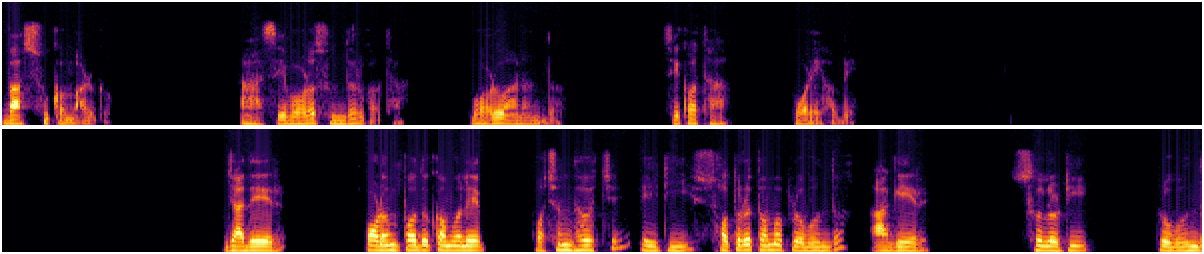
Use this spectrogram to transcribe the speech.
বা সুকমার্গ আহ, সে বড় সুন্দর কথা, বড় আনন্দ। সে কথা পরে হবে। যাদের পরম পদকমলে পছন্দ হচ্ছে, এইটি সতেরোতম প্রবন্ধ। আগের ষোলোটি প্রবন্ধ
